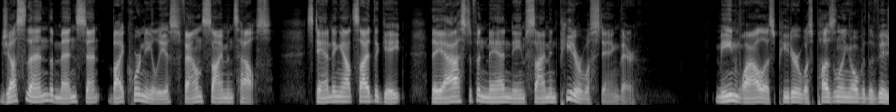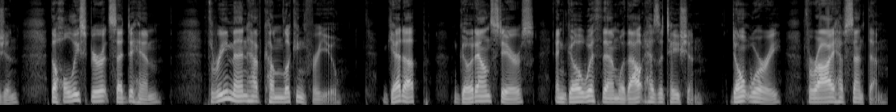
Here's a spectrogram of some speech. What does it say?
Just then, the men sent by Cornelius found Simon's house. Standing outside the gate, they asked if a man named Simon Peter was staying there. Meanwhile, as Peter was puzzling over the vision, the Holy Spirit said to him, Three men have come looking for you. Get up, go downstairs, and go with them without hesitation. Don't worry, for I have sent them.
